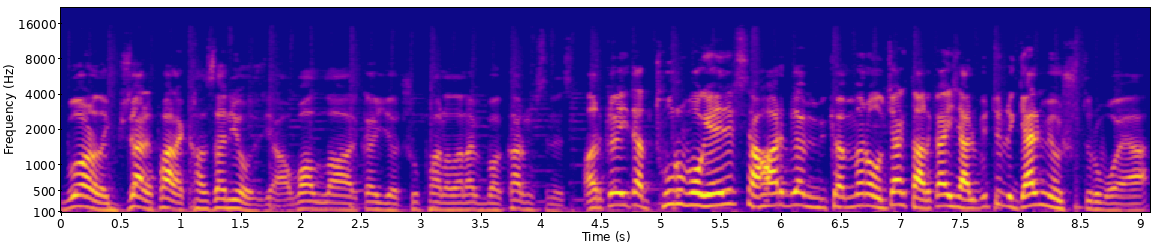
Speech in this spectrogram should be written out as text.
Bu arada güzel para kazanıyoruz ya. Vallahi arkadaşlar şu paralara bir bakar mısınız? Arkadaşlar turbo gelirse harbiden mükemmel olacaktı arkadaşlar. Bir türlü gelmiyor şu turbo ya.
